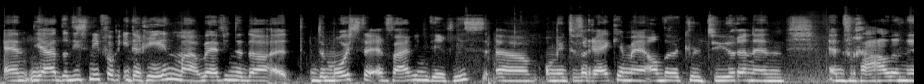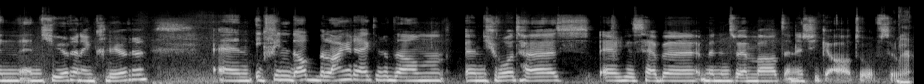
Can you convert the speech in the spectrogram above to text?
En ja, dat is niet voor iedereen, maar wij vinden dat de mooiste ervaring die er is. Uh, om je te verrijken met andere culturen en, en verhalen en, en geuren en kleuren. En ik vind dat belangrijker dan een groot huis ergens hebben met een zwembad en een chique auto of zo. Ja.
